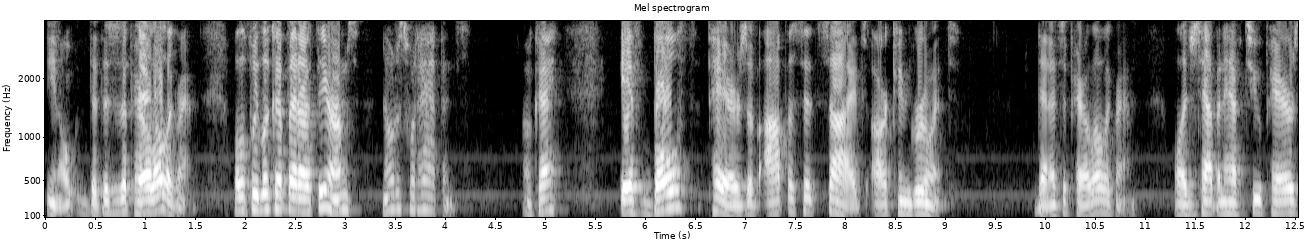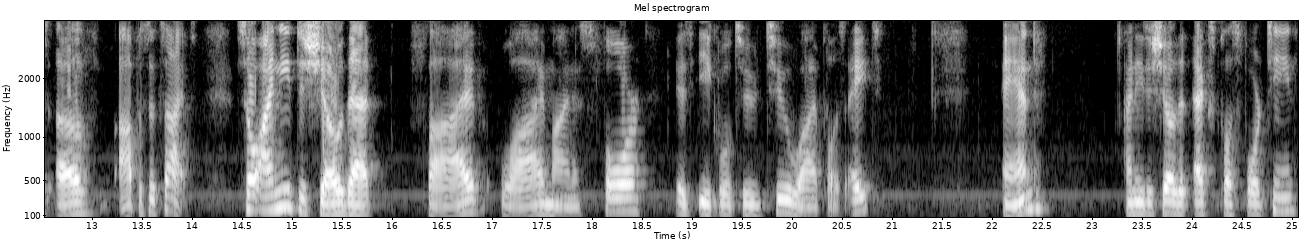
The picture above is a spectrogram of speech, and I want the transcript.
you know, that this is a parallelogram? Well, if we look up at our theorems, notice what happens. Okay? If both pairs of opposite sides are congruent, then it's a parallelogram. Well, I just happen to have two pairs of opposite sides. So I need to show that 5y minus 4 is equal to 2y plus 8. And I need to show that x plus 14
